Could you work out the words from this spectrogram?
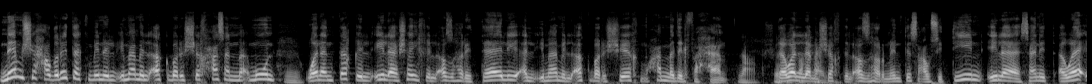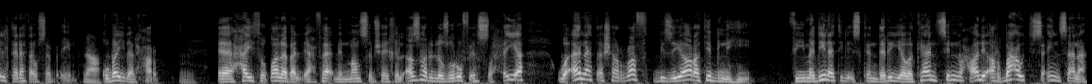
نمشي حضرتك من الإمام الأكبر الشيخ حسن مأمون وننتقل إلى شيخ الأزهر التالي الإمام الأكبر الشيخ محمد الفحام. نعم تولى. مشيخة الأزهر من 69 إلى سنة أوائل 73 نعم. قبيل الحرب. آه، حيث طلب الإعفاء من منصب شيخ الأزهر لظروفه الصحية وأنا تشرفت بزيارة ابنه في مدينة الإسكندرية وكان سنه حوالي 94 سنة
